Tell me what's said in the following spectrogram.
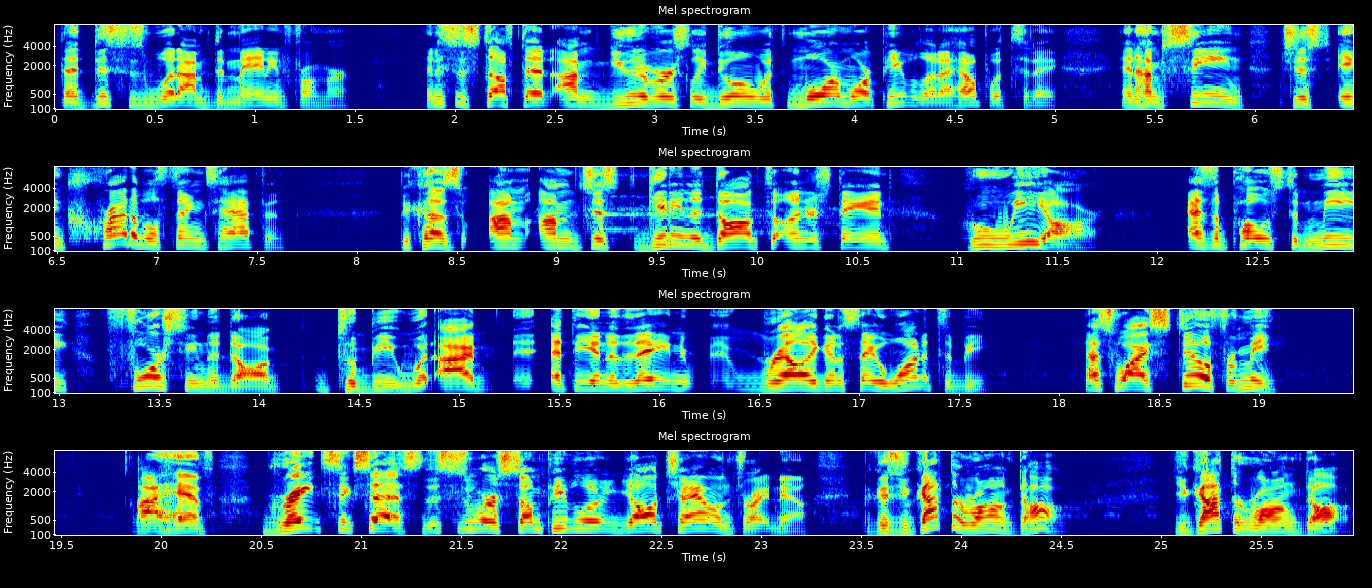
that this is what I'm demanding from her. And this is stuff that I'm universally doing with more and more people that I help with today. And I'm seeing just incredible things happen because I'm, I'm just getting the dog to understand who we are as opposed to me forcing the dog to be what I, at the end of the day, really gonna say want it to be. That's why still for me, I have great success. This is where some people are y'all challenged right now because you got the wrong dog. You got the wrong dog.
